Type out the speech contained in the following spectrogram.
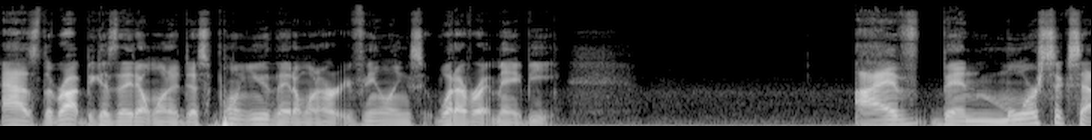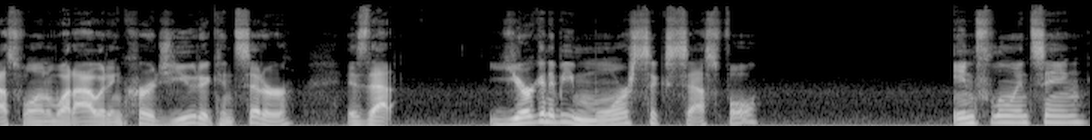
as the rep because they don't want to disappoint you, they don't want to hurt your feelings, whatever it may be. I've been more successful in what I would encourage you to consider is that you're going to be more successful influencing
